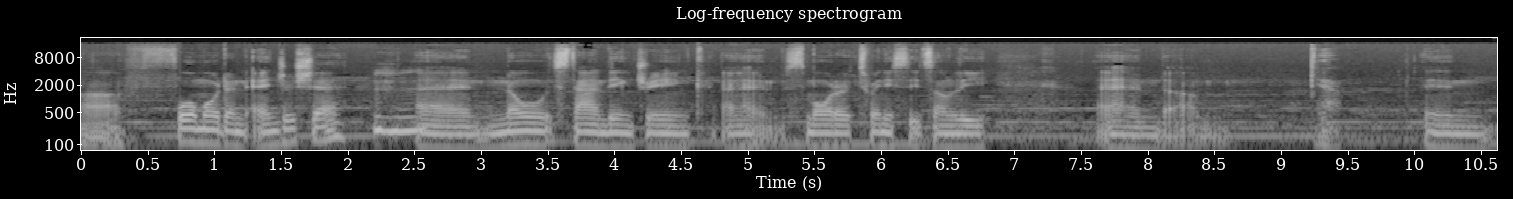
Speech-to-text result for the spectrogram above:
uh, formal than Angel Share, and no standing drink and smaller 20 seats only, and um, yeah, and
